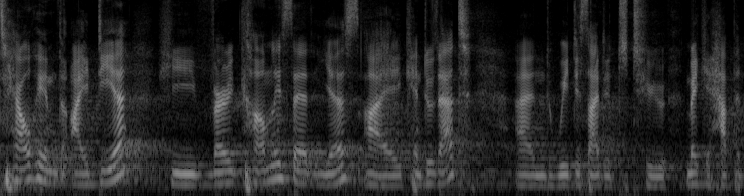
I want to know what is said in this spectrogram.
tell him the idea, he very calmly said, yes, I can do that. And we decided to make it happen.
